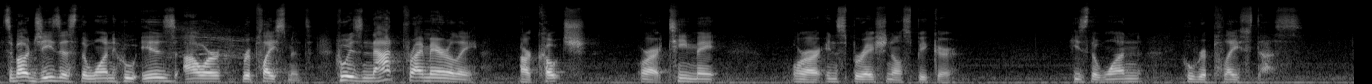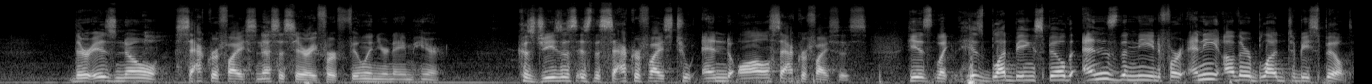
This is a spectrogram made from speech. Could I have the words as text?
It's about Jesus, the one who is our replacement, who is not primarily our coach or our teammate or our inspirational speaker, He's the one who replaced us. There is no sacrifice necessary for fill in your name here. Because Jesus is the sacrifice to end all sacrifices. He is like his blood being spilled ends the need for any other blood to be spilled.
